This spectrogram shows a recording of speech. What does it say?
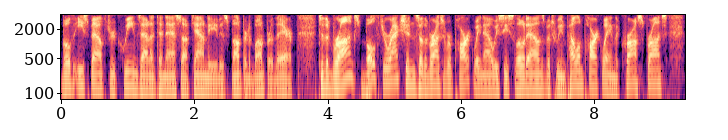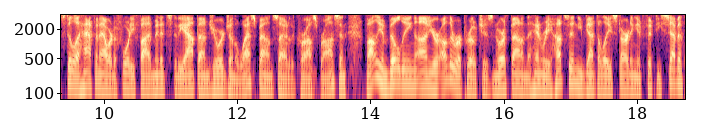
both eastbound through Queens out into Nassau County. It is bumper to bumper there. To the Bronx, both directions of the Bronx River Parkway now we see slowdowns between Pelham Parkway and the Cross Bronx. Still a half an hour to 45 minutes to the outbound George on the westbound side of the Cross Bronx. And volume building on your other approaches. Northbound on the Henry Hudson, you've got delays starting at 57th.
